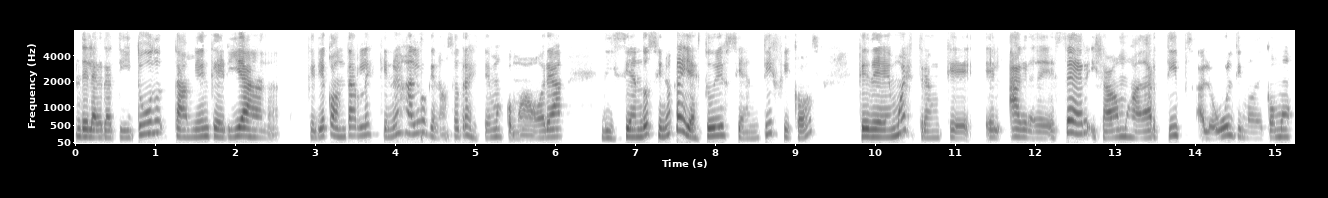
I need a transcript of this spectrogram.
de la gratitud, también quería, quería contarles que no es algo que nosotras estemos como ahora diciendo, sino que hay estudios científicos que demuestran que el agradecer, y ya vamos a dar tips a lo último de cómo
